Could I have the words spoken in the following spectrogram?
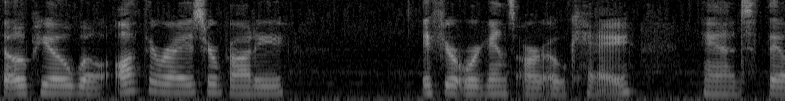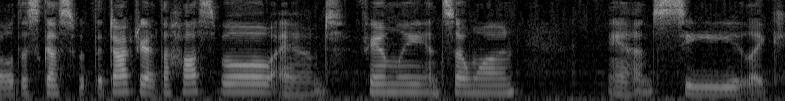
the OPO will authorize your body if your organs are okay and they'll discuss with the doctor at the hospital and family and so on and see like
